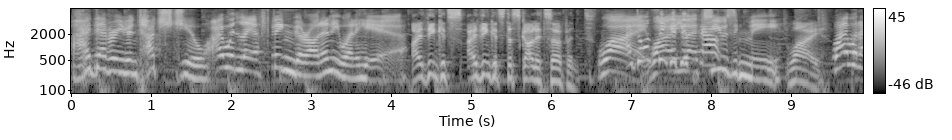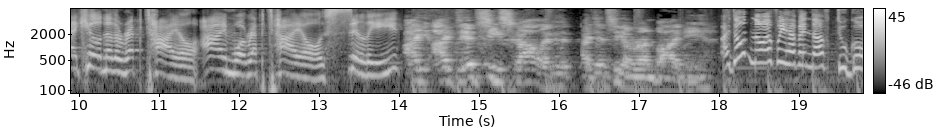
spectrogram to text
I never even touched you. I wouldn't lay a finger on anyone here. I think it's I think it's the Scarlet Serpent. Why? I don't Why think are it you is Scar- accusing me? Why? Why would I kill another reptile? I'm a reptile, silly. I, I did see Scarlet. I did see him run by me. I don't know if we have enough to go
